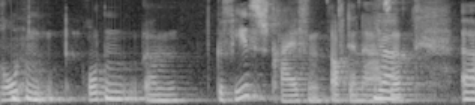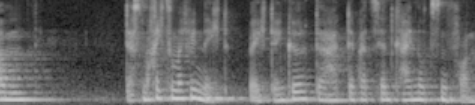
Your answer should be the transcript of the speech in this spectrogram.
roten, roten ähm, Gefäßstreifen auf der Nase. Ja. Ähm, das mache ich zum Beispiel nicht, weil ich denke, da hat der Patient keinen Nutzen von,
